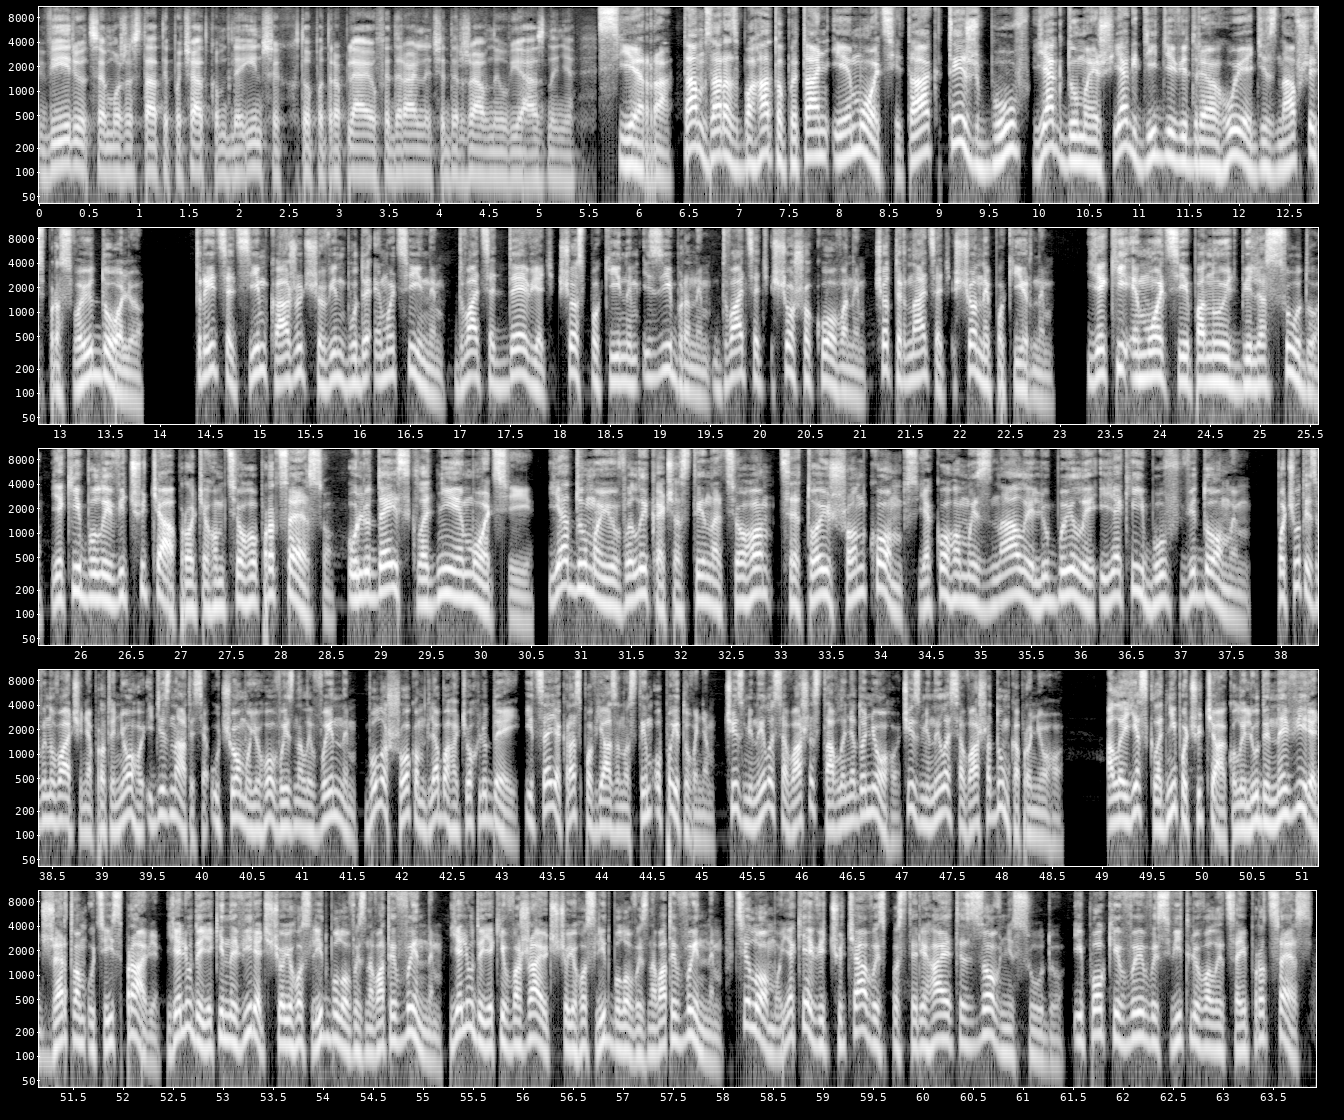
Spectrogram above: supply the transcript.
Вірю, це може стати початком для інших, хто потрапляє у федеральне чи державне ув'язнення. Сєрра. Там зараз багато питань і емоцій, так? Ти ж був. Як думаєш, як діді відреагує, дізнавшись про свою долю? 37 кажуть, що він буде емоційним, 29 – що спокійним і зібраним, 20 – що шокованим, 14 – що непокірним. Які емоції панують біля суду? Які були відчуття протягом цього процесу? У людей складні емоції. Я думаю, велика частина цього це той Шон Компс, якого ми знали, любили і який був відомим. Почути звинувачення проти нього і дізнатися, у чому його визнали винним, було шоком для багатьох людей, і це якраз пов'язано з тим опитуванням: чи змінилося ваше ставлення до нього, чи змінилася ваша думка про нього. Але є складні почуття, коли люди не вірять жертвам у цій справі. Є люди, які не вірять, що його слід було визнавати винним. Є люди, які вважають, що його слід було визнавати винним. В цілому, яке відчуття ви спостерігаєте ззовні суду? І поки ви висвітлювали цей процес,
